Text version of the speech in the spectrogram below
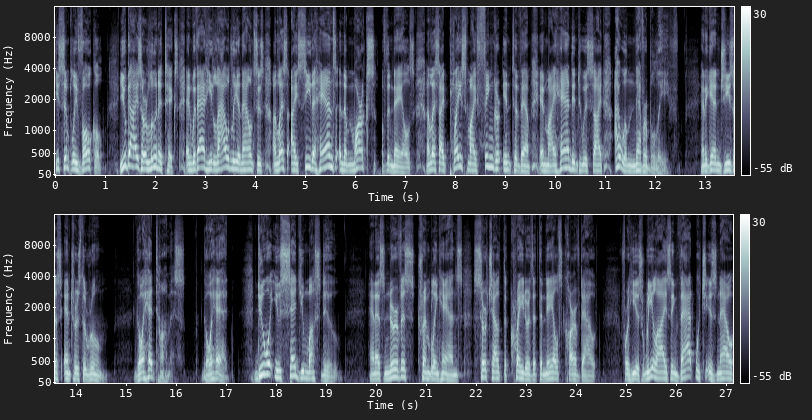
He's simply vocal. You guys are lunatics. And with that, he loudly announces, Unless I see the hands and the marks of the nails, unless I place my finger into them and my hand into his side, I will never believe. And again, Jesus enters the room. Go ahead, Thomas. Go ahead. Do what you said you must do. And as nervous, trembling hands search out the crater that the nails carved out, for he is realizing that which is now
